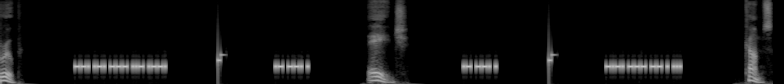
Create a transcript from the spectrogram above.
Group. Age. Comes.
